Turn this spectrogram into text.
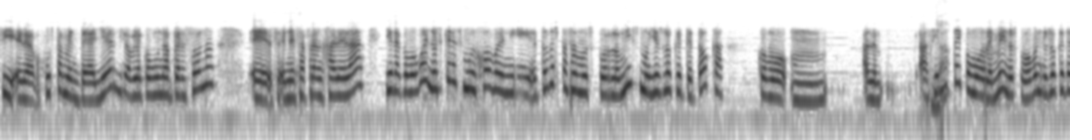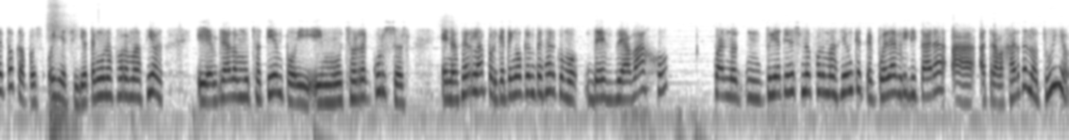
sí, justamente ayer yo hablé con una persona eh, en esa franja de edad y era como, bueno, es que eres muy joven y todos pasamos por lo mismo y es lo que te toca, como mm, al- haciéndote como de menos, como, bueno, es lo que te toca, pues oye, si yo tengo una formación y he empleado mucho tiempo y, y muchos recursos en hacerla, porque tengo que empezar como desde abajo cuando mm, tú ya tienes una formación que te puede habilitar a, a- a trabajar de lo tuyo,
